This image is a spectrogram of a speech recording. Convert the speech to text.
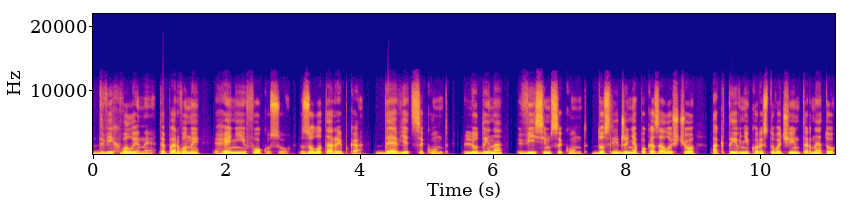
2 хвилини. Тепер вони генії фокусу. Золота рибка 9 секунд. Людина 8 секунд. Дослідження показало, що активні користувачі інтернету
